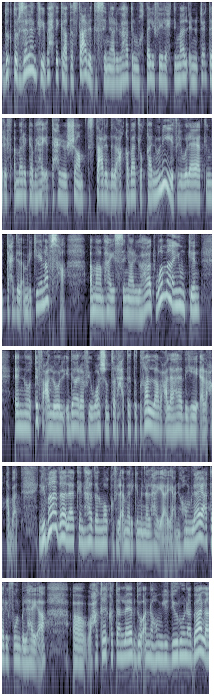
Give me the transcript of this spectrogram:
دكتور زلن في بحثك تستعرض السيناريوهات المختلفة لاحتمال أنه تعترف أمريكا بهيئة تحرير الشام تستعرض العقبات القانونية في الولايات المتحدة الأمريكية نفسها أمام هاي السيناريوهات وما يمكن أنه تفعله الإدارة في واشنطن حتى تتغلب على هذه العقبات. لماذا لكن هذا الموقف الأمريكي من الهيئة؟ يعني هم لا يعترفون بالهيئة آه، وحقيقة لا يبدو أنهم يديرون بالا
